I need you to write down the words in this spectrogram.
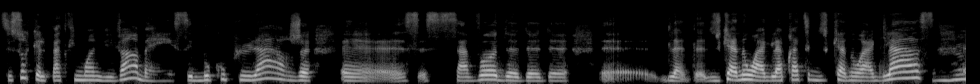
C'est sûr que le patrimoine vivant, ben c'est beaucoup plus large. Euh, ça va de, de, de, euh, du canot à la pratique du canot à glace, mmh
